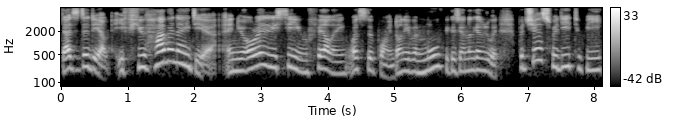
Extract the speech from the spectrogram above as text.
That's the deal. If you have an idea and you already see you failing, what's the point? Don't even move because you're not going to do it. But just ready to be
